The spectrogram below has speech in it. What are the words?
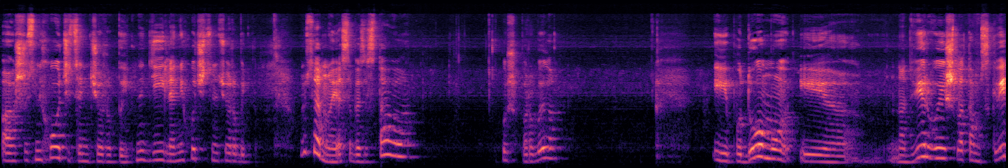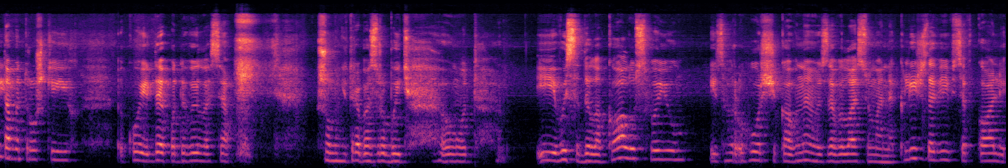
а щось не хочеться нічого робити. Неділя, не хочеться нічого робити. Ну, все одно я себе заставила, кое-що поробила. І по дому, і е, на двір вийшла, там з квітами трошки їх кої-де подивилася, що мені треба зробити. От. І висадила калу свою із горщика. В неї завелась у мене кліщ, завівся в калі.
